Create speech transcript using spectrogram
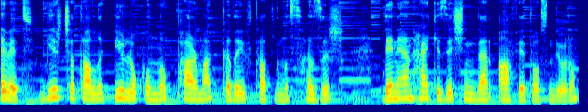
Evet bir çatallık bir lokumluk parmak kadayıf tatlımız hazır. Deneyen herkese şimdiden afiyet olsun diyorum.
